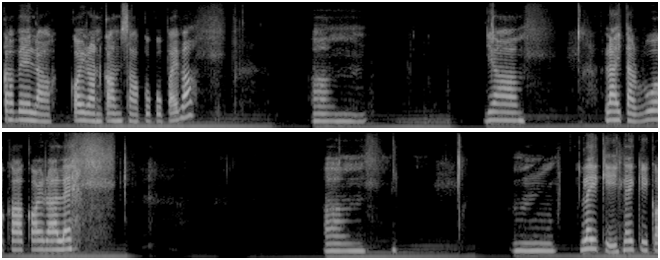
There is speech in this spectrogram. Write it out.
kävellä koiran kanssa koko päivä. Um, ja laita ruokaa koiralle. um, mm, leiki, leiki ko,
